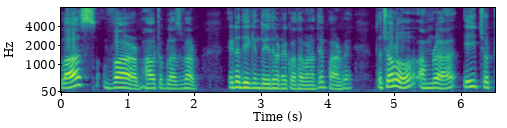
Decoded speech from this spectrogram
plus verb how to plus verb এটা দিয়ে কিন্তু এই ধরনের কথা বানাতে পারবে। তো চলো আমরা এই ছোট্ট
